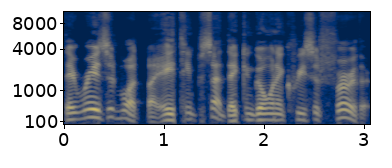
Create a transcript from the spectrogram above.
They raised it, what, by 18%. They can go and increase it further.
